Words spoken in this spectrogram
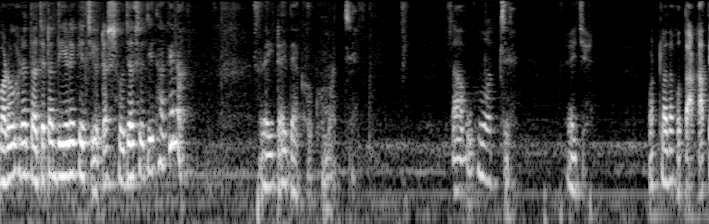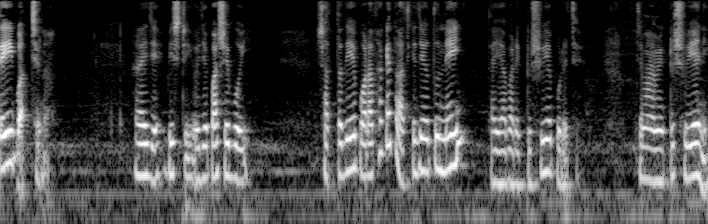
বড় ঘরের দরজাটা দিয়ে রেখেছি, ওটা সোজাসুজি থাকে না? আর এইটাই দেখো ঘুমাচ্ছে। সব ঘুমাচ্ছে। এই যে, পটলা দেখো তাকাতেই পাচ্ছে না। আর এই যে বৃষ্টি, ওই যে পাশে বই। সাতটা দিয়ে পড়া থাকে তো, আজকে যেহেতু নেই, তাই আবার একটু শুয়ে পড়েছে। যেমন আমি একটু শুয়ে নিই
